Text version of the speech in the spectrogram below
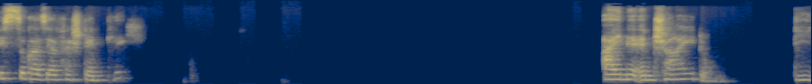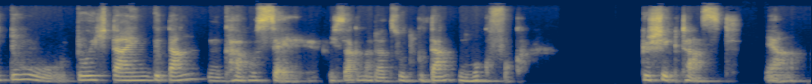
ist sogar sehr verständlich. eine Entscheidung, die du durch dein Gedankenkarussell, ich sage mal dazu Gedankenmuckfuck, geschickt hast, ja,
